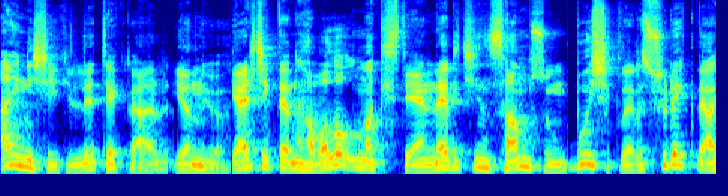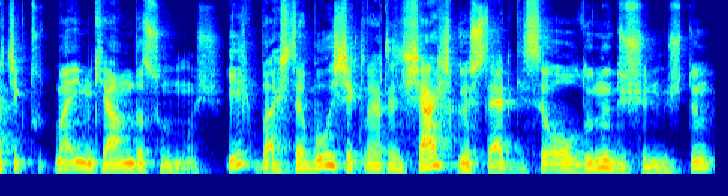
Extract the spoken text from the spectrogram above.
aynı şekilde tekrar yanıyor. Gerçekten havalı olmak isteyenler için Samsung bu ışıkları sürekli açık tutma imkanı da sunmuş. İlk başta bu ışıkların şarj göstergesi olduğunu düşünmüştüm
